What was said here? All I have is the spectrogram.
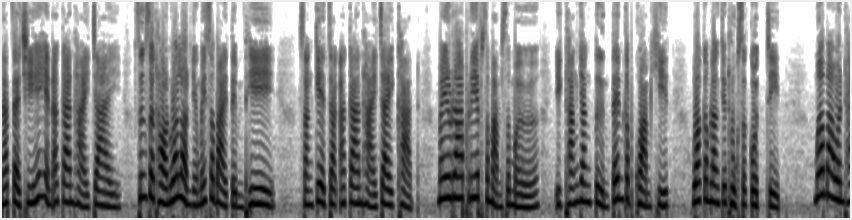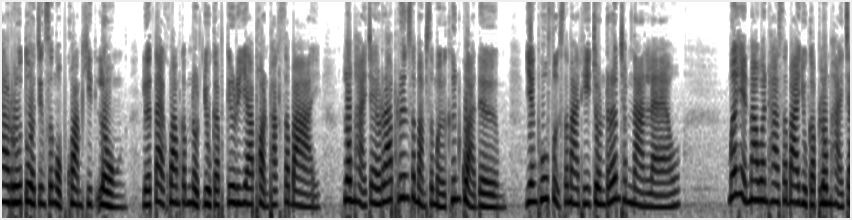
นับแต่ชี้ให้เห็นอาการหายใจ ซึ่งสะท้อนว่าหล่อนยังไม่สบายเต็มที่ สังเกตจากอาการหายใจขัด ไม่ราบเรียบสม่ำเสมอ อีกทั้งยังตื่นเต้นกับความคิด ว่ากำลังจะถูกสะกดจิต เมื่อมาวันทารู้ตัวจึงสงบความคิดลง เหลือแต่ความกำหนดอยู่กับกิริยาผ่อนพักสบาย ลมหายใจราบรื่นสม่ำเสมอขึ้นกว่าเดิม ยังผู้ฝึกสมาธิจนเริ่มชำนาญแล้ว เมื่อเห็นมาวันทาสบายอยู่กับลมหายใจ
